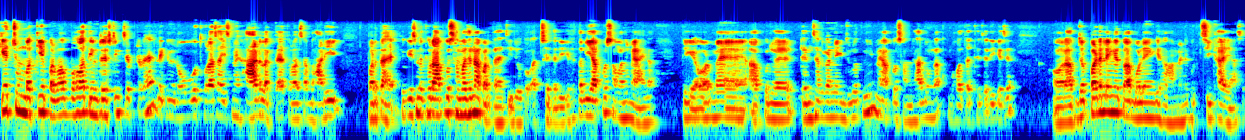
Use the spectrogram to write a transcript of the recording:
के चुंबकीय प्रभाव बहुत इंटरेस्टिंग चैप्टर है लेकिन लोगों को थोड़ा सा इसमें हार्ड लगता है थोड़ा सा भारी पड़ता है क्योंकि इसमें थोड़ा आपको समझना पड़ता है चीज़ों को अच्छे तरीके से तभी आपको समझ में आएगा। ठीक है और मैं आपको जो है टेंशन करने की ज़रूरत नहीं मैं आपको समझा दूँगा बहुत अच्छे तरीके से। और आप जब पढ़ लेंगे तो आप बोलेंगे कि हाँ मैंने कुछ सीखा है यहाँ से।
